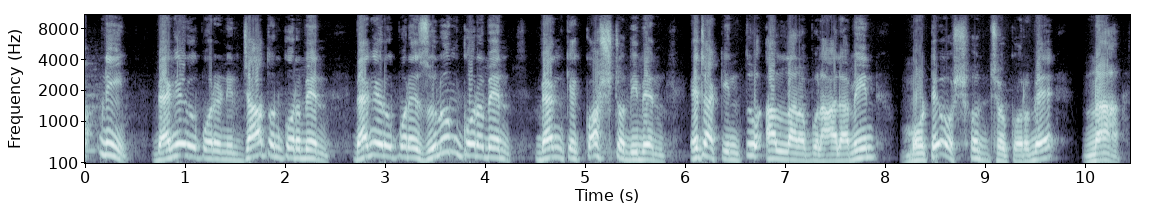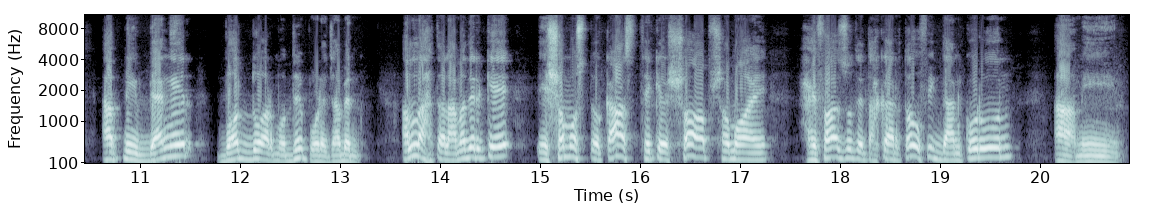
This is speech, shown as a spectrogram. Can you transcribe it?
আপনি ব্যাঙের উপরে নির্যাতন করবেন ব্যাঙের উপরে জুলুম করবেন, ব্যাংকে কষ্ট দিবেন, এটা কিন্তু আল্লাহ রবুল আলমিন মোটেও সহ্য করবে না। আপনি ব্যাঙের বদোয়ার মধ্যে পড়ে যাবেন। আল্লাহ তালা আমাদেরকে এ সমস্ত কাজ থেকে সব সময় হেফাজতে থাকার তৌফিক দান করুন। আমিন।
